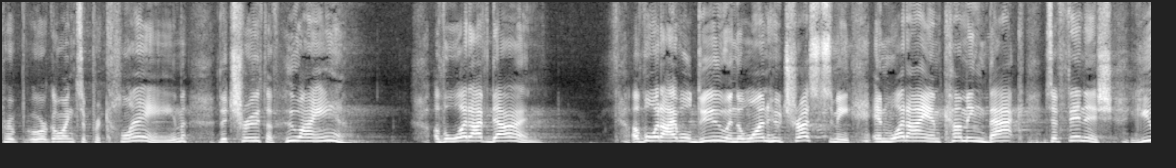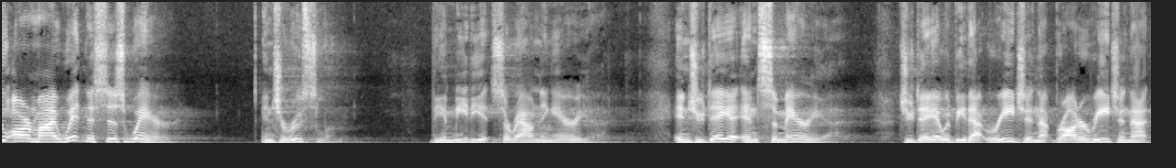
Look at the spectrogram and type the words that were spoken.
who are going to proclaim the truth of who I am, of what I've done of what I will do and the one who trusts me and what I am coming back to finish. You are my witnesses where? In Jerusalem, the immediate surrounding area, in Judea and Samaria. Judea would be that region, that broader region that,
